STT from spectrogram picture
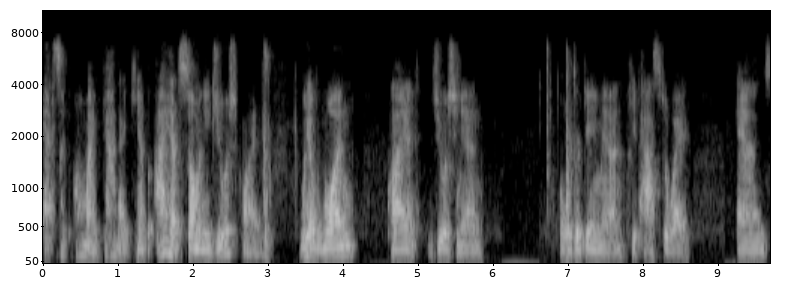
And it's like, oh my God, I can't. I have so many Jewish clients. We have one client, Jewish man, older gay man. He passed away. And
